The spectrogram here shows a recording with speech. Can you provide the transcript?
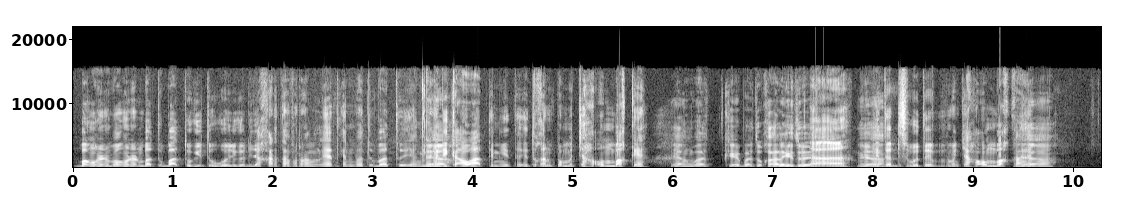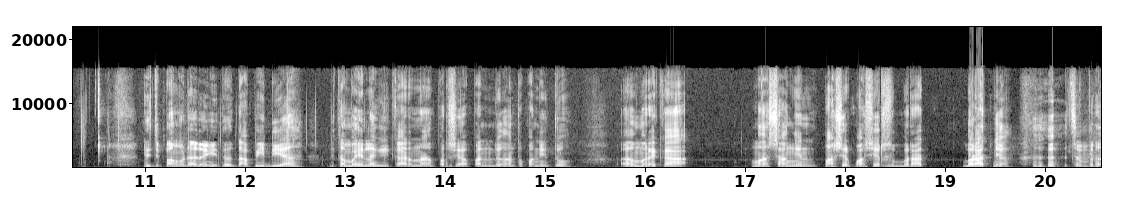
bangunan-bangunan batu-batu gitu gue juga di Jakarta pernah ngeliat kan batu-batu yang kayak Iya. dikawatin gitu itu kan pemecah ombak ya Yang bat kayak batu kali itu ya. Heeh, Iya. itu disebutnya pemecah ombak kan Iya. di Jepang udah ada gitu tapi dia ditambahin lagi karena persiapan dengan topan itu eh, mereka masangin pasir-pasir seberat beratnya seberat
